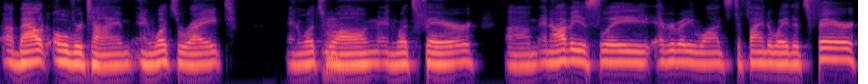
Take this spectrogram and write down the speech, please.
about overtime and what's right and what's Mhm. wrong and what's fair. Um, and obviously, everybody wants to find a way that's fair.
